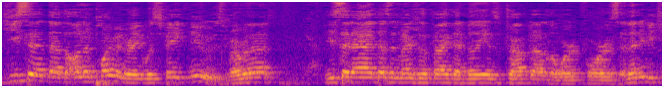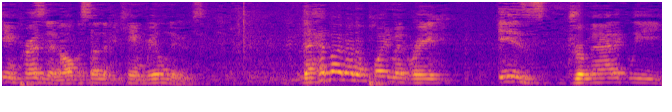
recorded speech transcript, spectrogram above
he said that the unemployment rate was fake news. Remember that? He said, ah, it doesn't measure the fact that millions have dropped out of the workforce. And then he became president, and all of a sudden it became real news. The headline unemployment rate is dramatically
